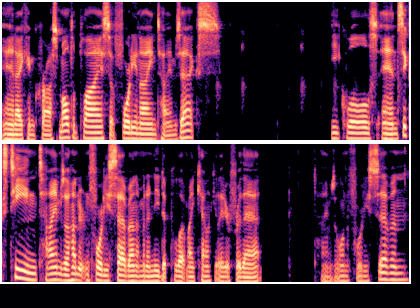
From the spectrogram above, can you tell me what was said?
and I can cross multiply, so 49 times x equals, and 16 times 147, I'm going to need to pull out my calculator for that, times 147.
